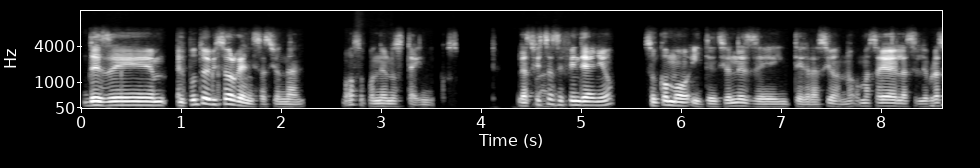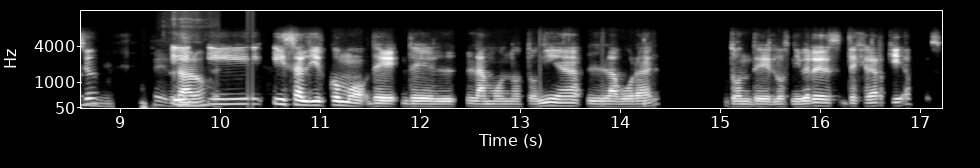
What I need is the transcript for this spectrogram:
Desde el punto de vista organizacional, vamos a ponernos técnicos. Las fiestas de fin de año son como intenciones de integración, ¿no? Más allá de la celebración. Sí, Y, Claro. y- y salir como de, de la monotonía laboral, donde los niveles de jerarquía, pues,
